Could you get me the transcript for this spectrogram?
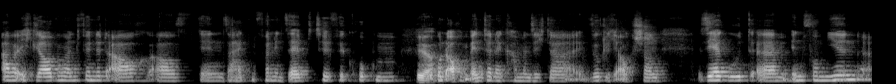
Aber ich glaube, man findet auch auf den Seiten von den Selbsthilfegruppen ja. und auch im Internet kann man sich da wirklich auch schon sehr gut ähm, informieren,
